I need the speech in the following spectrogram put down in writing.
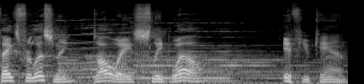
Thanks for listening. As always, sleep well, if you can.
